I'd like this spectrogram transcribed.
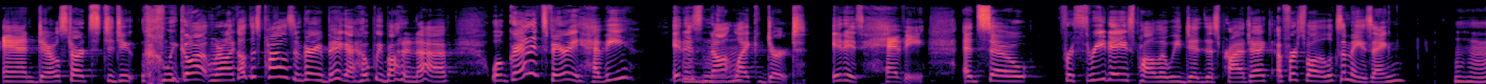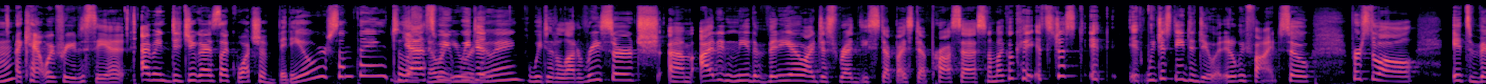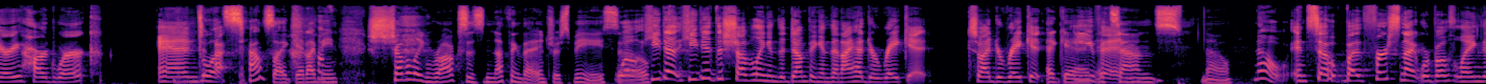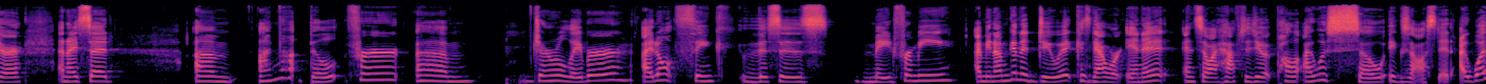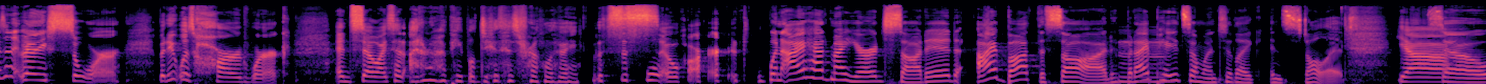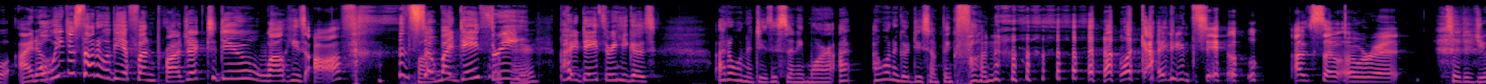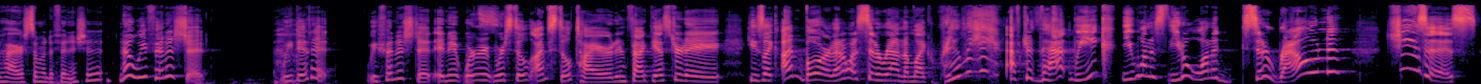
And Daryl starts to do. We go out and we're like, "Oh, this pile isn't very big. I hope we bought enough." Well, granite's very heavy. It is not like dirt. It is heavy. And so for three days, Paula, we did this project. Uh, first of all, it looks amazing. Mm-hmm. I can't wait for you to see it. I mean, did you guys like watch a video or something to like know what you were did. doing? We did a lot of research. Um, I didn't need a video. I just read the step by step process, and I'm like, okay, it's just it, it. We just need to do it. It'll be fine. So, first of all, it's very hard work, and Well, I- it sounds like it. I mean, shoveling rocks is nothing that interests me. So well, he did. He did the shoveling and the dumping, and then I had to rake it. So I had to rake it again, even. it sounds no. No. And so, but the first night we're both laying there, and I said, um, I'm not built for um, general labor. I don't think this is made for me. I mean, I'm going to do it because now we're in it. And so I have to do it. Paula, I was so exhausted. I wasn't very sore, but it was hard work. And so I said, I don't know how people do this for a living. This is so hard. When I had my yard sodded, I bought the sod, but I Mm-hmm. paid someone to like install it. Yeah. So I don't. Well, we just thought it would be a fun project to do while he's off. so by day three, Okay. by day three, he goes, I don't want to do this anymore. I, I want to go do something fun. I'm like, I do too. I'm so over it. so did you hire someone to finish it? No, we finished it. We did it. We finished it, and it we're we're still. I'm still tired. In fact, yesterday he's like, "I'm bored. I don't want to sit around." I'm like, "Really? After that week, you want to? You don't want to sit around? Jesus!"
